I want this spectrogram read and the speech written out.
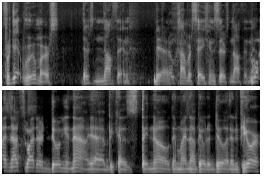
Forget rumors. There's nothing. There's Yeah. no conversations. There's nothing. Well, That and that's why they're doing it now, yeah, because they know they might not be able to do it. And if you're,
